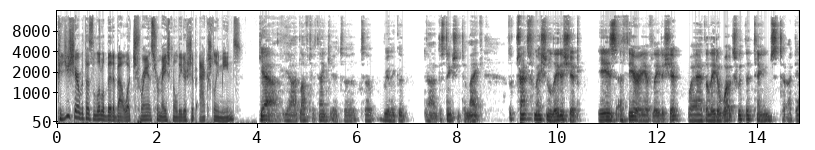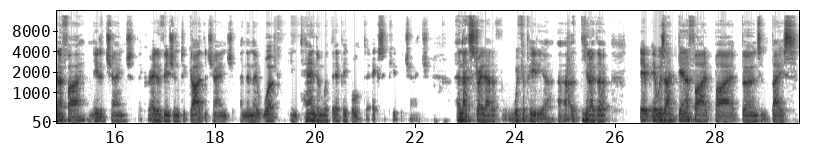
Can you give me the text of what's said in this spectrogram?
could you share with us a little bit about what transformational leadership actually means? Yeah, yeah, I'd love to. Thank you. It's a, it's a really good uh, distinction to make. Look, transformational leadership is a theory of leadership where the leader works with the teams to identify needed change, they create a vision to guide the change, and then they work in tandem with their people to execute the change. And that's straight out of Wikipedia. Uh, you know, the it, it, was identified by Burns and Bass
